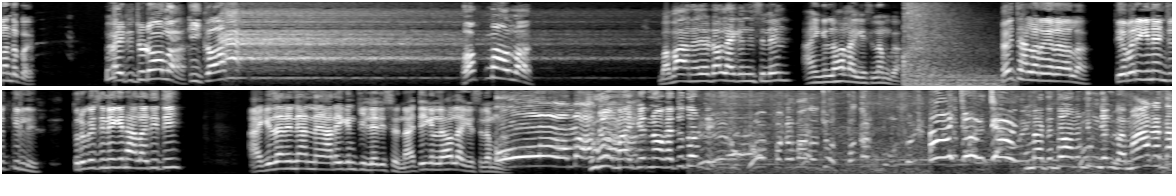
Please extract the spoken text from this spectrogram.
গন্ধ কয়? ভাই রিজোড় হলা কি কর হক মাওলা বাবা আনে যেটা লাগে নিছিলেন হলা গেছিলাম গা। এই থালার গেরা হলা তুই এবার কিনে আনছত কিনলে তোর কাছে নিয়ে কিনে হালাই দিতি? আগে জানি না না আরে কিনে চিল্লে দিছে। নাইতে কিনলে হলা গেছিলাম শুভ মার খেত না খাইতে তোর দে বাতে তো আমি তুমি জানবা মা কথা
